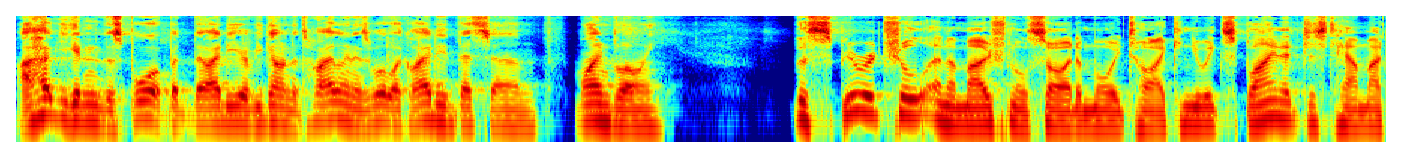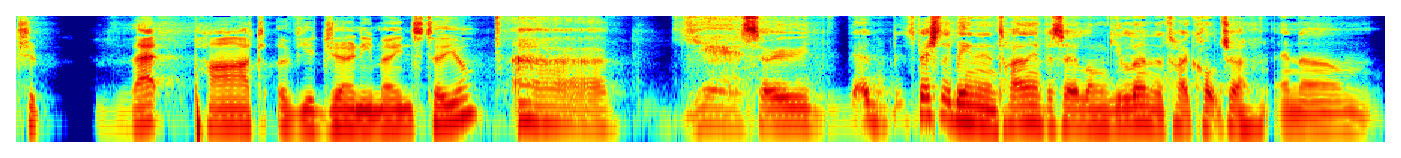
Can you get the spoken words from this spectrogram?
I hope you get into the sport, but the idea of you going to Thailand as well, like I did, that's um, mind blowing. The spiritual and emotional side of Muay Thai, can you explain it just how much it, that part of your journey means to you? Yeah, so uh, especially being in Thailand for so long, you learn the Thai culture, and um,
